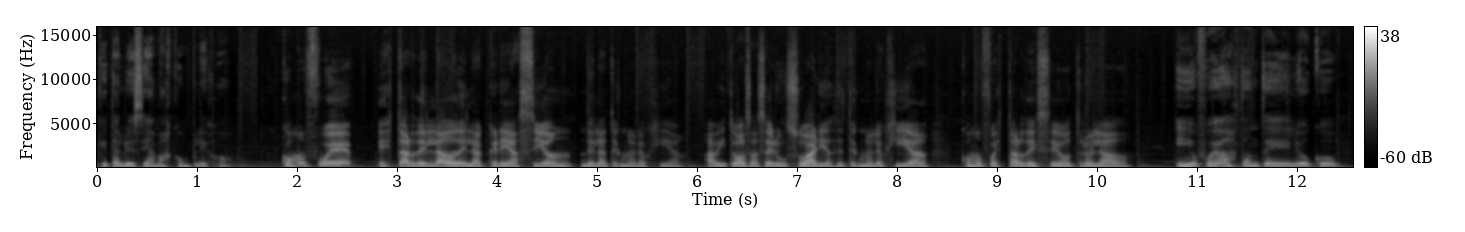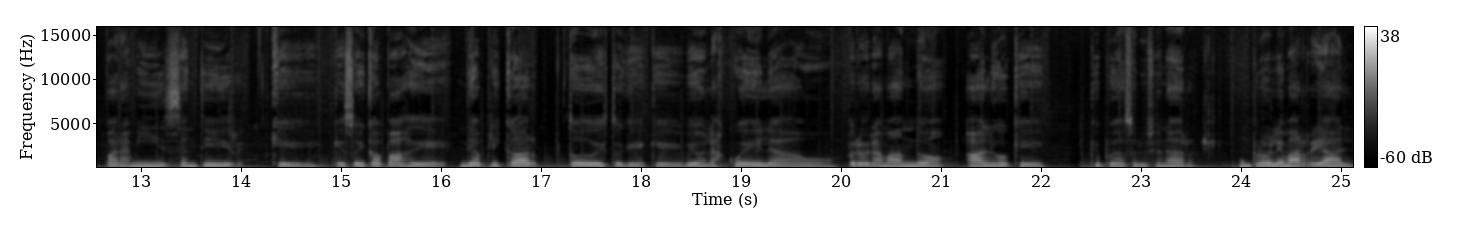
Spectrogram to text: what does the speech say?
que tal vez sea más complejo. ¿Cómo fue estar del lado de la creación de la tecnología. Habituados a ser usuarios de tecnología, ¿cómo fue estar de ese otro lado? Y fue bastante loco para mí sentir que, soy capaz de, aplicar todo esto que, que veo en la escuela o programando algo que, que pueda solucionar un problema real.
